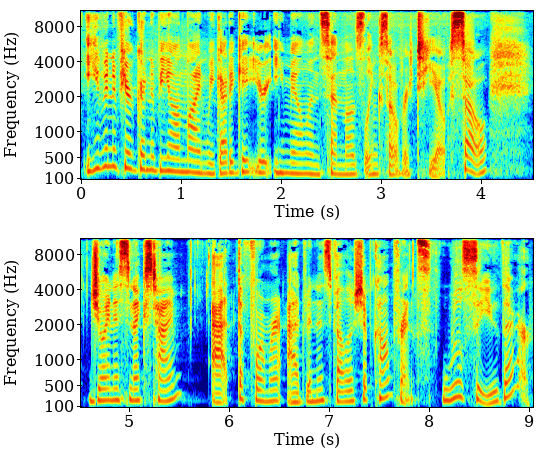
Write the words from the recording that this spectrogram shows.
Even if you're going to be online, we got to get your email and send those links over to you. So join us next time at the Former Adventist Fellowship Conference. We'll see you there.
